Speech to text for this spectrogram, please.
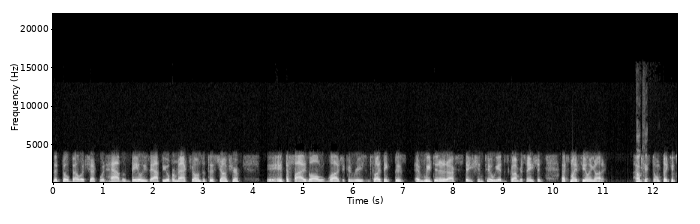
that Bill Belichick would have of Bailey Zappe over Mac Jones at this juncture, it defies all logic and reason. So I think there's, and we did it at our station too. We had this conversation. That's my feeling on it. I Okay. just don't think it's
